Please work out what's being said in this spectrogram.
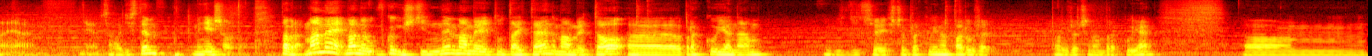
No nie, nie wiem co chodzi z tym. Mniejsza o to. Dobra, mamy, mamy w gościnny, mamy tutaj ten, mamy to. E, brakuje nam, widzicie, jeszcze brakuje nam paru rzeczy. Paru rzeczy nam brakuje. Um,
